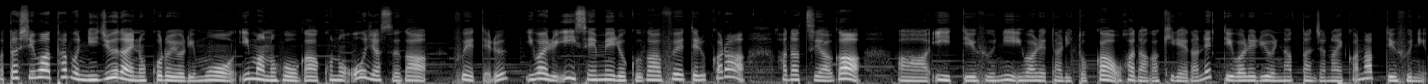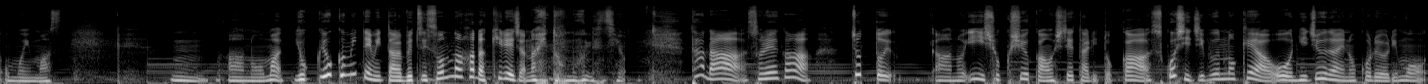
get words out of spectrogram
私は多分20代の頃よりも今の方がこのオージャスが増えてるいわゆるいい生命力が増えてるから肌ツヤがあいいっていう風に言われたりとかお肌が綺麗だねって言われるようになったんじゃないかなっていう風に思います。うん、あのまあよくよく見てみたら別にそんな肌綺麗じゃないと思うんですよ。ただそれがちょっとあのいい食習慣をしてたりとか少し自分のケアを20代の頃よりも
